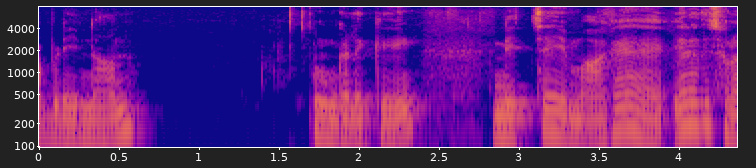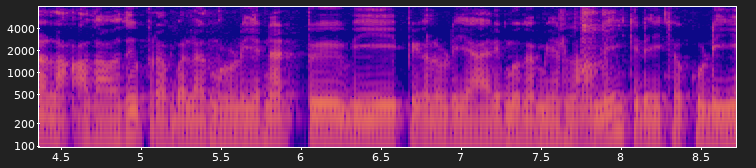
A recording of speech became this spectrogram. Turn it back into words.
அப்படின்னா உங்களுக்கு நிச்சயமாக எழுதி சொல்லலாம். அதாவது பிரபலங்களுடைய நட்பு விஐபிகளுடைய அறிமுகம் எல்லாமே கிடைக்கக்கூடிய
